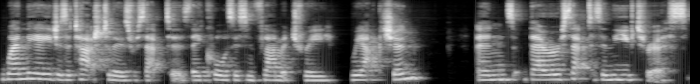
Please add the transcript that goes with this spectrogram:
when the age is attached to those receptors, they cause this inflammatory reaction. And there are receptors in the uterus.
